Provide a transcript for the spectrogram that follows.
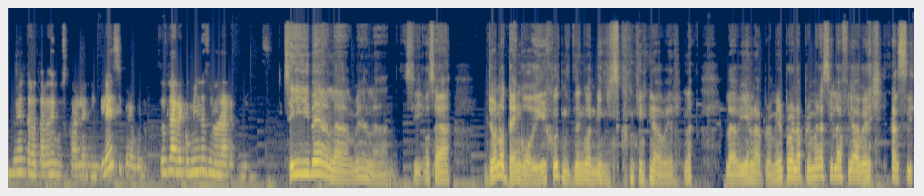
voy a tratar de buscarla en inglés, pero bueno. Entonces, ¿la recomiendas o no la recomiendas? Sí, véanla, véanla. Sí, o sea, yo no tengo hijos ni tengo niños con quien ir a verla. La vi en la primera, pero la primera sí la fui a ver así.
